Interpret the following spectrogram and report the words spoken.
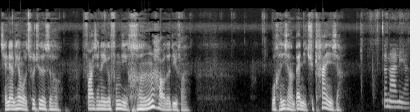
前两天我出去的时候，发现了一个风景很好的地方，我很想带你去看一下。在哪里啊？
